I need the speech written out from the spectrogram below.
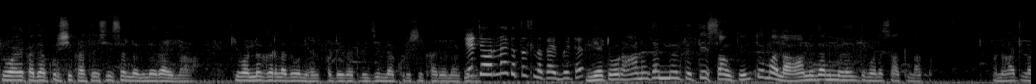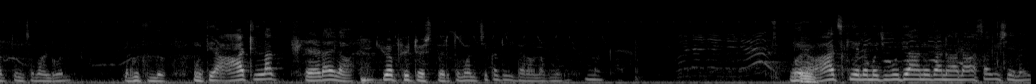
किंवा एखाद्या कृषी खात्याशी संलग्न राहिला किंवा नगरला दोन हेल्पटे घातले जिल्हा कृषी कार्यालय याच्यावर नाही का तसलं काय भेटत? नेटवर अनुदान मिळतं तेच सांगतोय ना तुम्हाला. अनुदान मिळेल तुम्हाला सात लाख. पण आठ लाख तुमचं भांडवल गुंतलं. मग ते आठ लाख फेडायला किंवा फिटस तर तुम्हाला चिकटच धरावं लागणार. बरं आज केलं म्हणजे उद्या अनुदान आला असा विषय नाही.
